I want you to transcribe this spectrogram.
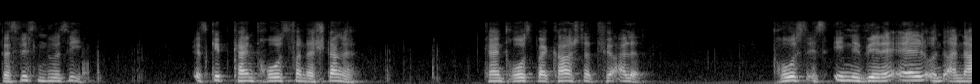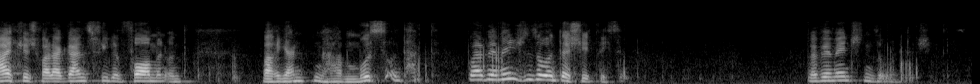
Das wissen nur Sie. Es gibt keinen Trost von der Stange. Kein Trost bei Karstadt für alle. Trost ist individuell und anarchisch, weil er ganz viele Formen und Varianten haben muss und hat, weil wir Menschen so unterschiedlich sind. Weil wir Menschen so unterschiedlich sind.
